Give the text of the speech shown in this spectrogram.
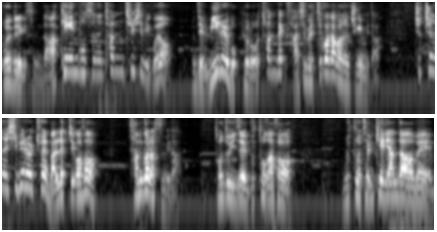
보여드리겠습니다. 아케인 포스는 1070이고요. 이제 위를 목표로 1140을 찍어나가는 중입니다. 추추는 11월 초에 말렙 찍어서 잠궈놨습니다. 저도 이제 무토 가서 무토 잼캐리 한 다음에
